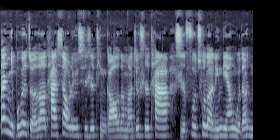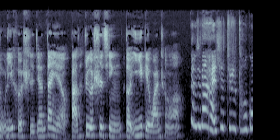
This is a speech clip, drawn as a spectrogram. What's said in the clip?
但你不会觉得他效率其实挺高的吗？就是他只付出了零点五的努力和时间，但也把他这个事情的一给完成了。但是他还是就是偷工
